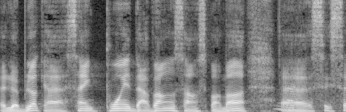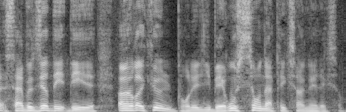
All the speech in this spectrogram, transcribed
le Bloc a cinq points d'avance en ce moment. Euh, ça, ça, veut dire des, des, un recul pour les libéraux si on applique ça à une élection.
